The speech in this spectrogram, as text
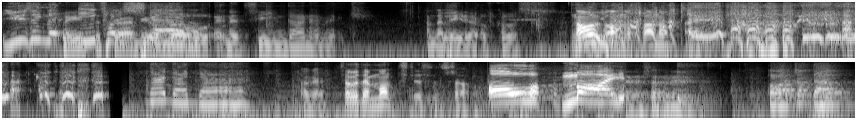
Using the Please eco describe your role in a team dynamic. I'm the leader, of course. No, I'm not, I'm not playing. Nah, nah, nah. Okay. So are there monsters and stuff? Oh my! Yeah, happening. Alright, jump down.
